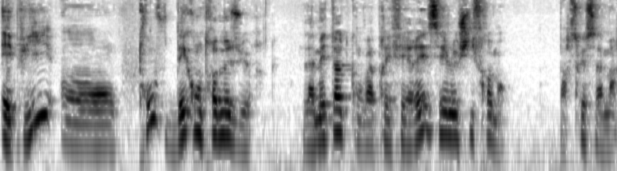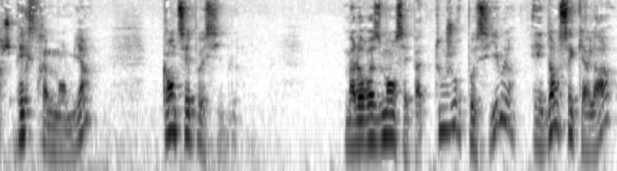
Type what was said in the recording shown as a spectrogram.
Et puis, on trouve des contre-mesures. La méthode qu'on va préférer, c'est le chiffrement, parce que ça marche extrêmement bien quand c'est possible. Malheureusement, ce n'est pas toujours possible, et dans ces cas-là,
